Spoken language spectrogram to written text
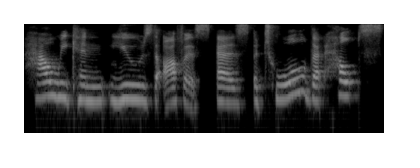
how we can use the office as a tool that helps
